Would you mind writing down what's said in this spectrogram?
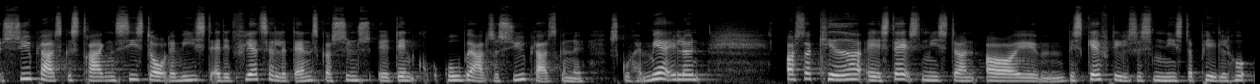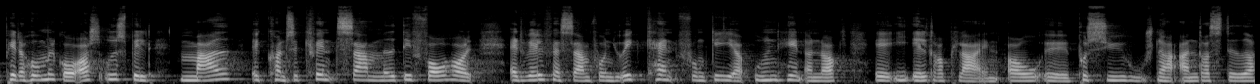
sygeplejerskestrækken sidste år, der viste, at et flertal af danskere synes, øh, den gruppe, altså sygeplejerskerne, skulle have mere i løn. Og så kæder øh, statsministeren og øh, beskæftigelsesminister Peter Hummelgaard også udspillet meget øh, konsekvent sammen med det forhold, at velfærdssamfundet jo ikke kan fungere uden hænder nok øh, i ældreplejen og øh, på sygehusene og andre steder,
